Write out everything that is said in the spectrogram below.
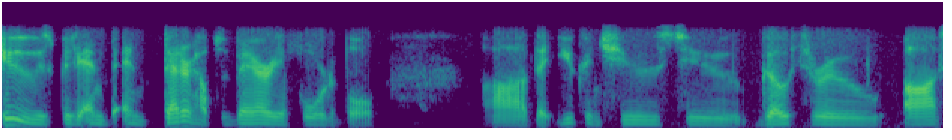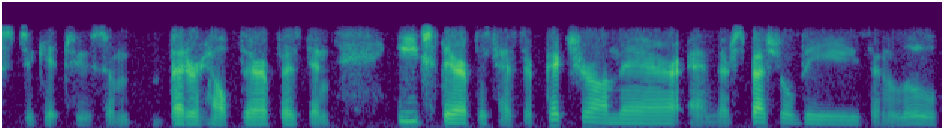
choose. And, and BetterHelp's very affordable. Uh, that you can choose to go through us to get to some BetterHelp therapist, and each therapist has their picture on there and their specialties and a little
